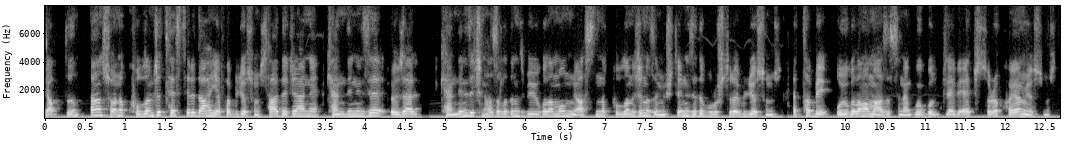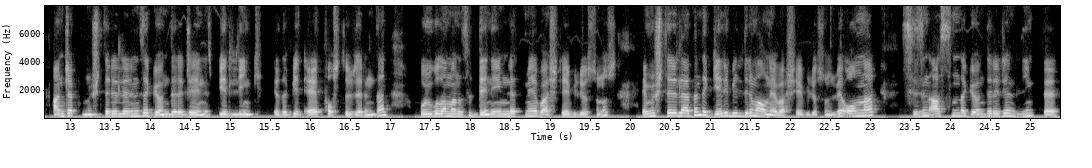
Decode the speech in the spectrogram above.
yaptıktan sonra kullanıcı testleri dahi yapabiliyorsunuz. Sadece hani kendinize özel kendiniz için hazırladığınız bir uygulama olmuyor. Aslında kullanıcınızı, müşterinizle de buluşturabiliyorsunuz. E tabii uygulama mağazasına Google Play ve App Store'a koyamıyorsunuz. Ancak müşterilerinize göndereceğiniz bir link ya da bir e-posta üzerinden uygulamanızı deneyimletmeye başlayabiliyorsunuz. E, müşterilerden de geri bildirim almaya başlayabiliyorsunuz ve onlar sizin aslında göndereceğiniz linkle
